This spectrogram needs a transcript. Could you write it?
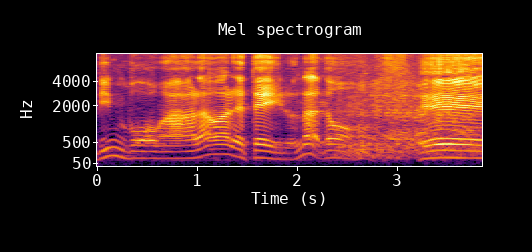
貧乏が現れているな。どうも、えー、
